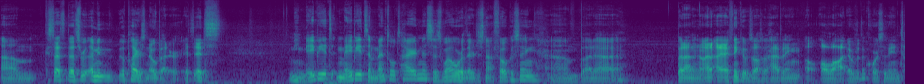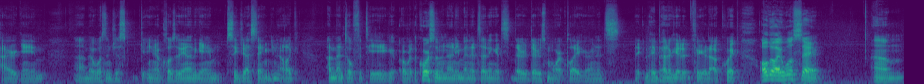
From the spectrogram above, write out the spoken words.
because that's that's re- I mean the players know better it's it's I mean, maybe it's maybe it's a mental tiredness as well, where they're just not focusing. Um, but uh, but I don't know. I, I think it was also happening a, a lot over the course of the entire game. Um, it wasn't just you know close to the end of the game suggesting you know like a mental fatigue over the course of the 90 minutes. I think it's there. There's more at play here, and it's they, they better get it figured out quick. Although I will say, um,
